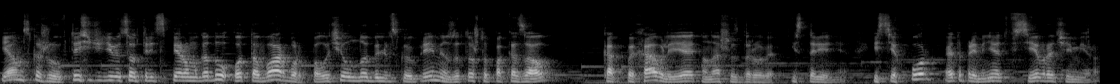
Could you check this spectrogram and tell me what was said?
Я вам скажу, в 1931 году Отто Варбург получил Нобелевскую премию за то, что показал, как pH влияет на наше здоровье и старение. И с тех пор это применяют все врачи мира.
